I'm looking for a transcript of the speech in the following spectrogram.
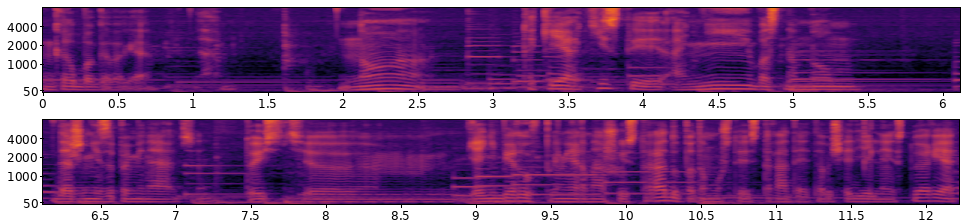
грубо говоря, да. Но такие артисты, они в основном даже не запоминаются. То есть э, я не беру в пример нашу эстраду, потому что эстрада это вообще отдельная история.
